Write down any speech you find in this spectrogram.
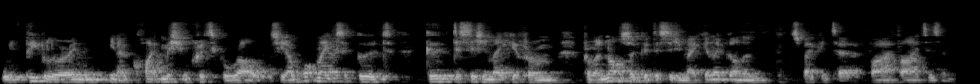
with people who are in, you know, quite mission critical roles, you know, what makes a good good decision maker from from a not so good decision maker. They've gone and spoken to firefighters and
